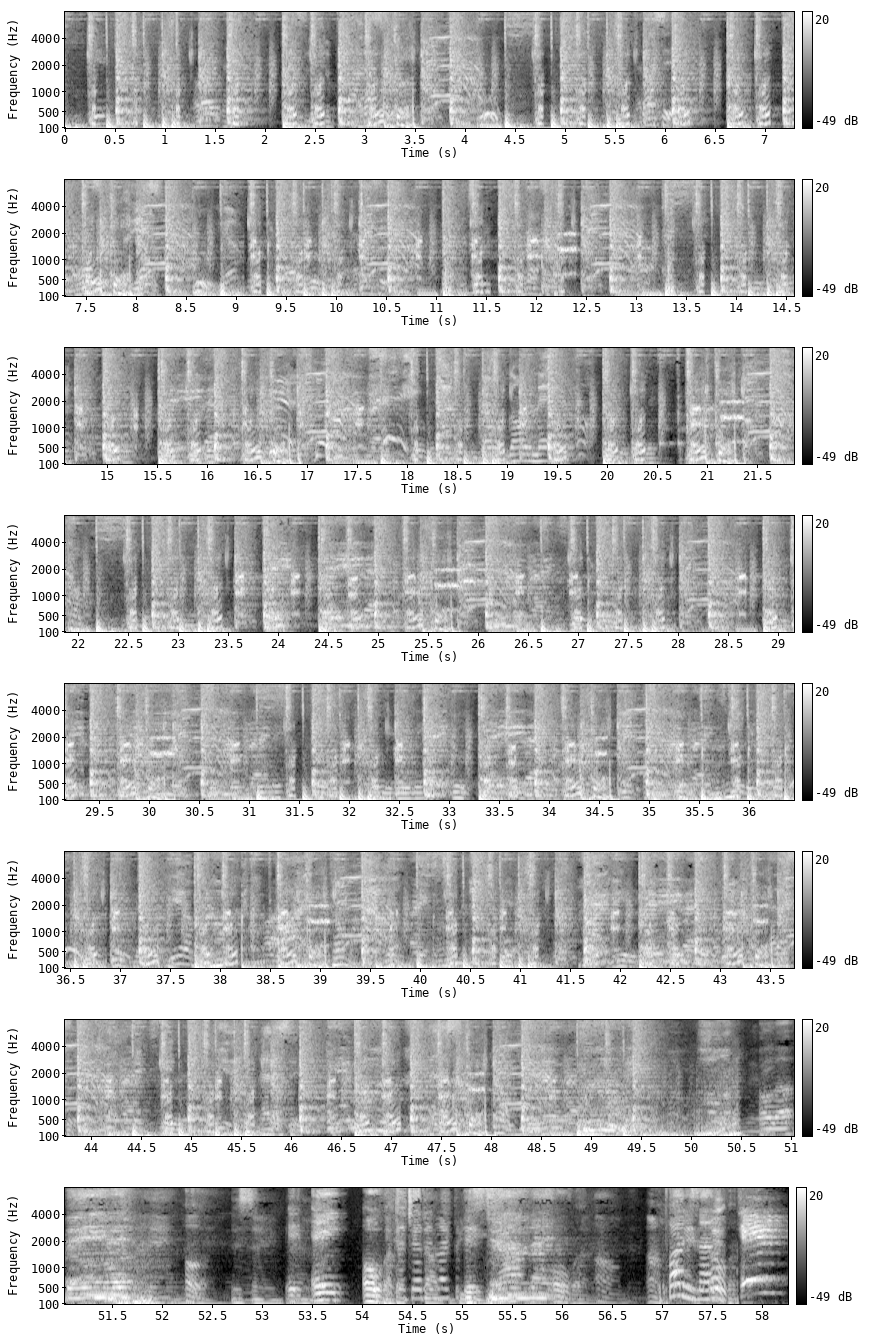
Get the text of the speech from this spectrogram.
This ain't it ain't, over. Like the. It's not over. Oh, um, the party's not over. Eddie,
